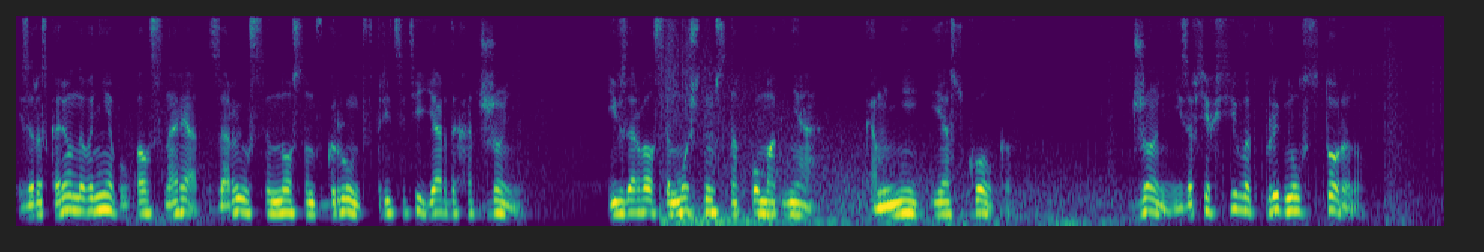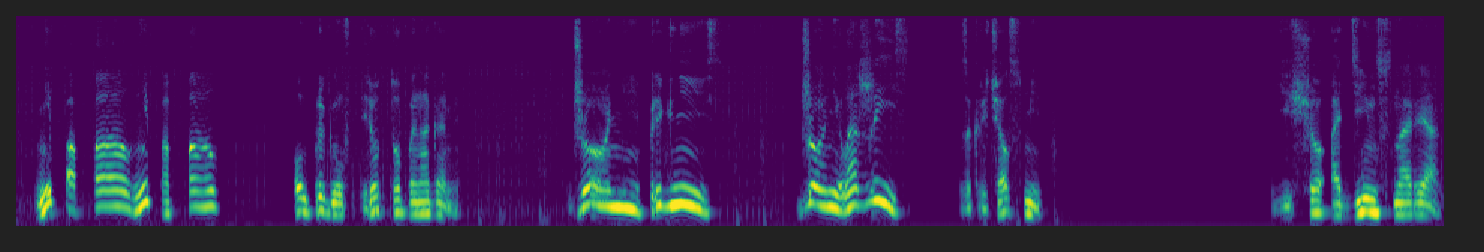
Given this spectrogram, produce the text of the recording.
Из раскаленного неба упал снаряд, зарылся носом в грунт в 30 ярдах от Джонни и взорвался мощным снопом огня, камней и осколков. Джонни изо всех сил отпрыгнул в сторону. Не попал, не попал. Он прыгнул вперед, топая ногами. «Джонни, пригнись! Джонни, ложись!» — закричал Смит. Еще один снаряд.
